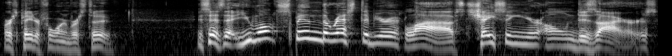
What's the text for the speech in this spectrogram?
1 Peter 4 and verse 2. It says that you won't spend the rest of your lives chasing your own desires,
